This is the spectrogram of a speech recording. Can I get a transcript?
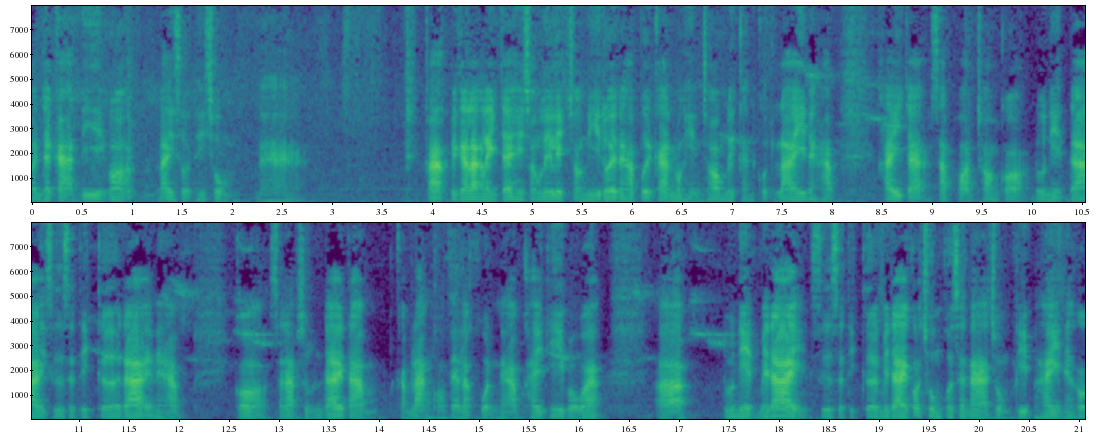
บรรยากาศดีก็ไลฟ์สดให้ชมนะฮะ ฝากเป็นกำลังแรงใจให้ช่องเล็กๆช่องนี้ด้วยนะครับ เปิดการมองเห็นช่องด้วยการกดไลค์นะครับ ใครจะซัพพอร์ตช่องก็ดเน a ได้ซื้อสติกเกอร์ได้นะครับ ก็สนับสนุนได้ตามกำลังของแต่ละคนนะครับ ใครที่บอกว่าดเน a ไม่ได้ซื้อสติกเกอร์ไม่ได้ก็ชมโฆษณาชมคลิปให้นะก็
